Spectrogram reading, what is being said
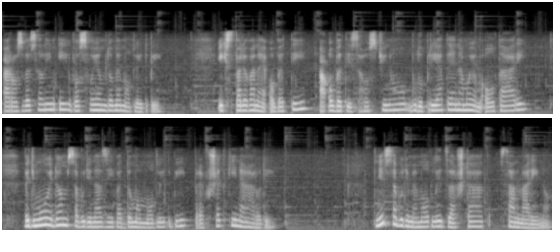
a rozveselím ich vo svojom dome modlitby. Ich spaľované obety a obety s hostinou budú prijaté na mojom oltári, veď môj dom sa bude nazývať domom modlitby pre všetky národy. Dnes sa budeme modliť za štát San Marino.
